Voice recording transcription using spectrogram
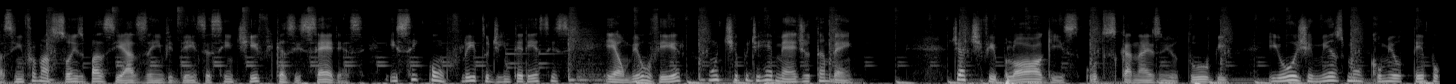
as informações baseadas em evidências científicas e sérias e sem conflito de interesses é, ao meu ver, um tipo de remédio também. Já tive blogs, outros canais no YouTube e hoje, mesmo com meu tempo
